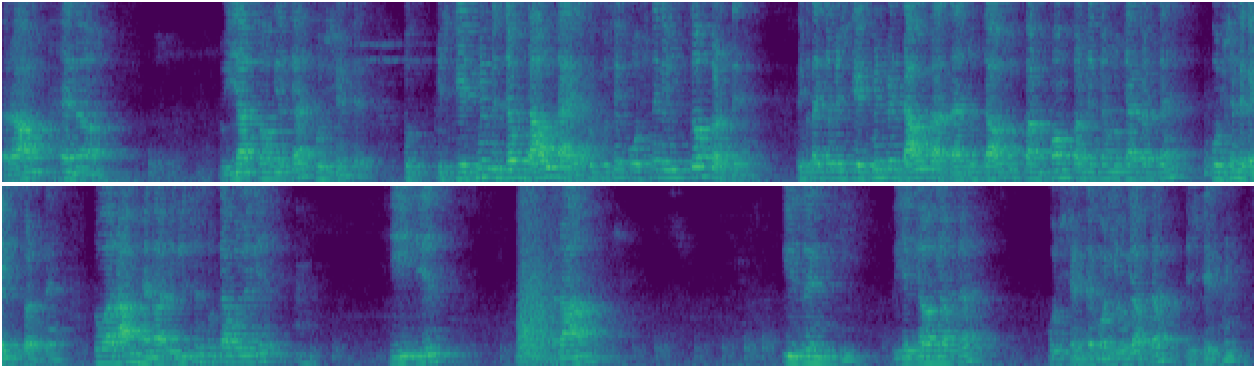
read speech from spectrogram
राम है ना। तो ये आपका हो गया क्या? क्वेश्चन टेक तो स्टेटमेंट में जब डाउट आएगा तो पूछे क्वेश्चन का यूज़ कब करते हैं? बताइए जब स्टेटमेंट में डाउट आता है तो डाउट को कंफर्म करने के हम लोग क्या करते हैं? क्वेश्चन का यूज़ करते हैं। तो वह राम है ना इंग्लिश में इसको क्या बोलेंगे? He is Ram isn't he तो ये क्या हो गया आपका? क्वेश्चन टैग और ये हो गया आपका स्टेटमेंट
